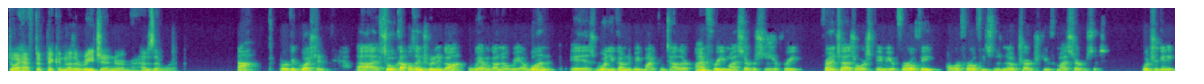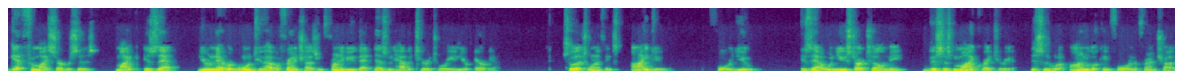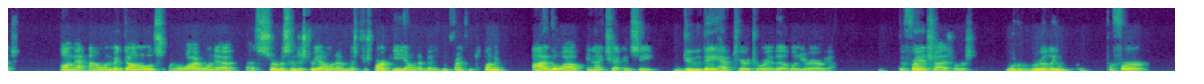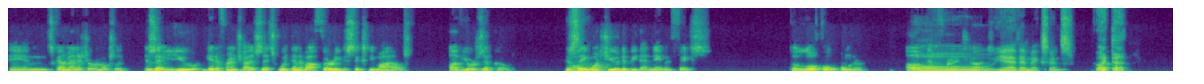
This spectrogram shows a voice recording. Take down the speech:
do I have to pick another region, or how does that work? Ah, perfect question. Uh, so a couple things we didn't gone, we haven't gone over yet. One is when you come to me, Mike and Tyler, I'm free. My services are free. Franchisors pay me a referral fee. A referral fee, so there's no charge to you for my services. What you're going to get from my services, Mike, is that you're never going to have a franchise in front of you that doesn't have a territory in your area. So that's one of the things I do for you is that when you start telling me this is my criteria, this is what I'm looking for in a franchise. On that, I want a McDonald's, or I want a, a service industry, I want a Mr. Sparky, I want a Benjamin Franklin Plumbing. I go out and I check and see do they have territory available in your area? The franchisors would really prefer and it's kind of mandatory mostly, is that you get a franchise that's within about 30 to 60 miles of your zip code. Because oh. they want you to be that name and face, the local owner of oh, that franchise. Oh, yeah, that makes sense. like that.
